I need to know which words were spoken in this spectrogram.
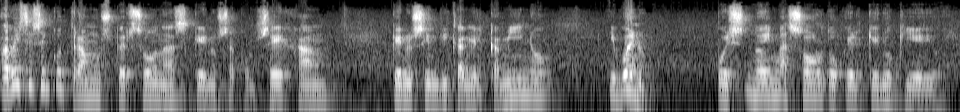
A veces encontramos personas que nos aconsejan, que nos indican el camino, y bueno, pues no hay más sordo que el que no quiere oír.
